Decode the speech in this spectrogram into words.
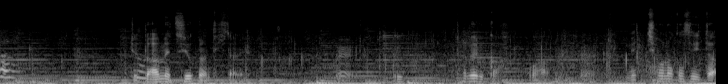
あ。ちょっと雨強くなってきたね。うん。食べるかご飯。めっちゃお腹空いた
